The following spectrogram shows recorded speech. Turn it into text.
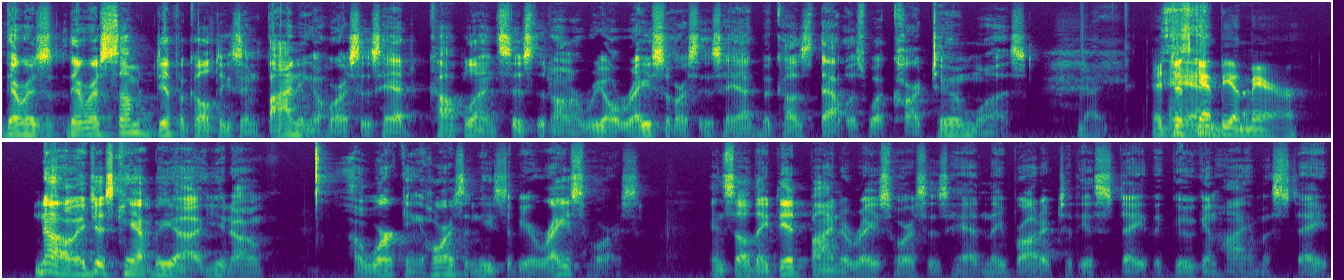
There was there were some difficulties in finding a horse's head. Coppola insisted on a real racehorse's head because that was what Khartoum was. Right. It just and, can't be a uh, mare. No, it just can't be a you know a working horse. It needs to be a racehorse. And so they did find a racehorse's head, and they brought it to the estate, the Guggenheim estate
